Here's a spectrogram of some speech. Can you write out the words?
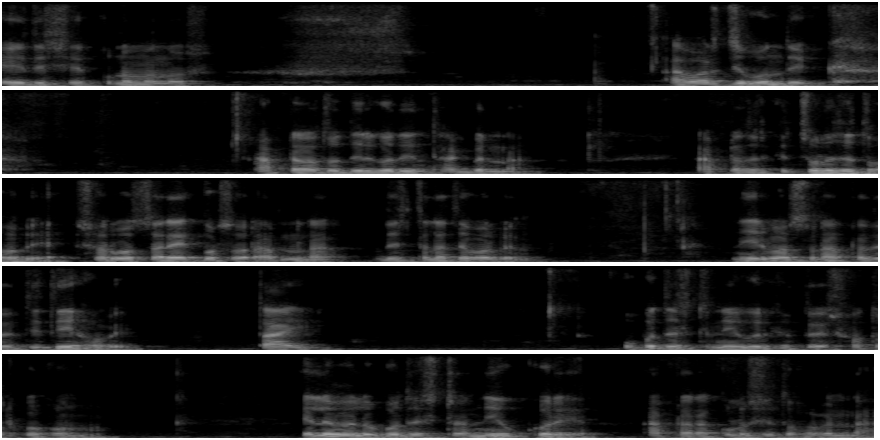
এই দেশের কোনো মানুষ আবার জীবন দিক। আপনারা তো দীর্ঘদিন থাকবেন না। আপনাদেরকে চলে যেতে হবে। সর্বোচ্চ আর এক বছর আপনারা দেশ চালাতে পারবেন। নির্বাচন আপনাদের দিতেই হবে। তাই উপদেষ্টা নিয়োগের ক্ষেত্রে সতর্ক হন। এলোমেলো উপদেষ্টা নিয়োগ করে আপনারা কলুষিত হবেন না।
